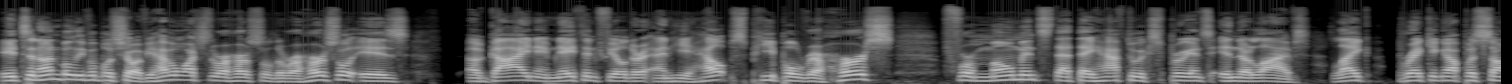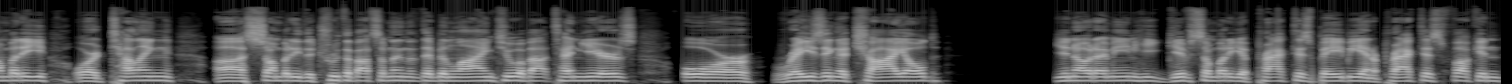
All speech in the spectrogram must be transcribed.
it's an unbelievable show. If you haven't watched the rehearsal, the rehearsal is a guy named Nathan Fielder, and he helps people rehearse for moments that they have to experience in their lives, like breaking up with somebody or telling uh, somebody the truth about something that they've been lying to about 10 years or raising a child you know what I mean? He gives somebody a practice baby and a practice fucking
